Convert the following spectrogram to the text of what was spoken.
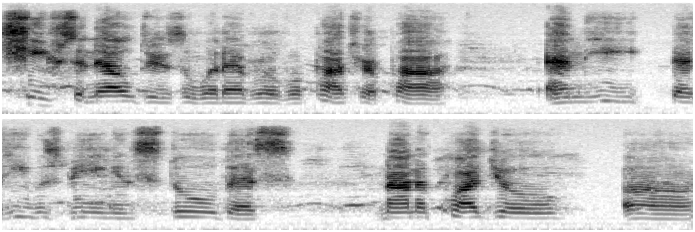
chiefs and elders or whatever of Apatrapa, and he that he was being installed as Nana Kwajo uh,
